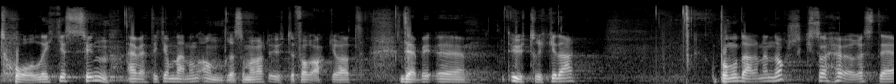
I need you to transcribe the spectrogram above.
tåler ikke synd. Jeg vet ikke om det er noen andre som har vært ute for akkurat det uh, uttrykket der. På moderne norsk så høres det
